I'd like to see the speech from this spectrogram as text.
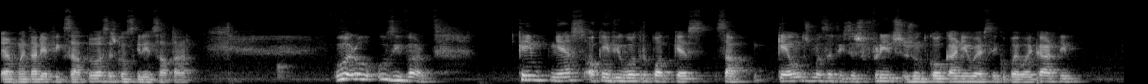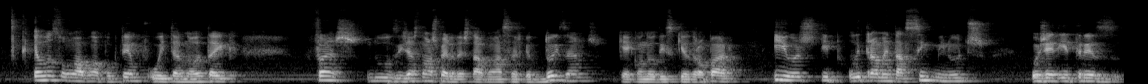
É o comentário é fixado para vocês conseguirem saltar. O Uzi Vert. Quem me conhece ou quem viu outro podcast sabe que é um dos meus artistas preferidos, junto com o Kanye West e com o Playboy Carti. Ele lançou um álbum há pouco tempo, o Eternal Take. Fãs do Uzi já estão à espera deste álbum há cerca de dois anos, que é quando eu disse que ia dropar. E hoje, tipo, literalmente há 5 minutos, hoje é dia 13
